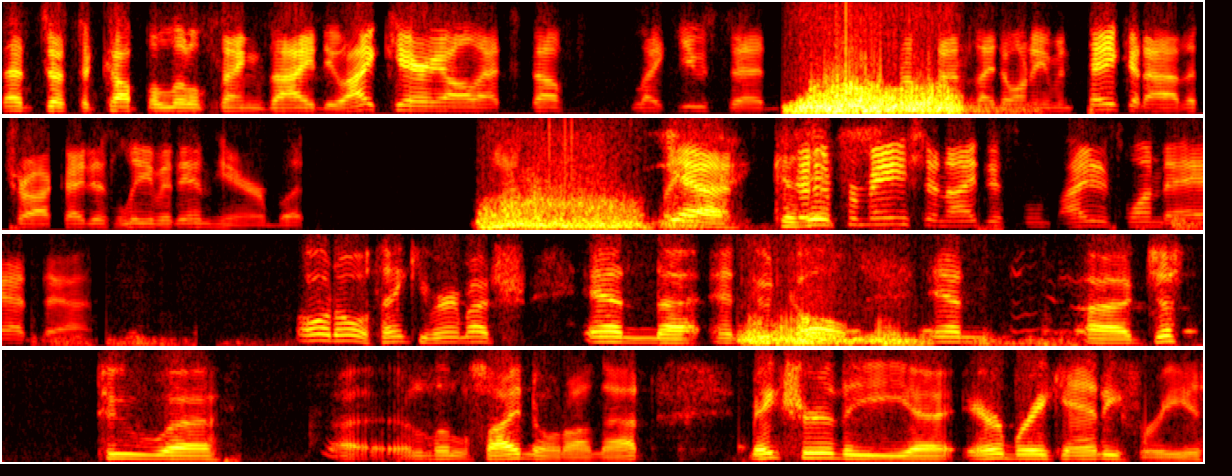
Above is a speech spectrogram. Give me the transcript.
that's just a couple little things I do. I carry all that stuff, like you said. Sometimes I don't even take it out of the truck. I just leave it in here. But, but, but Yeah, yeah, 'cause good information. I just I just wanted to add that. Oh no, thank you very much, and uh, and good call. And uh, just to uh, uh, a little side note on that, make sure the uh, air brake antifreeze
